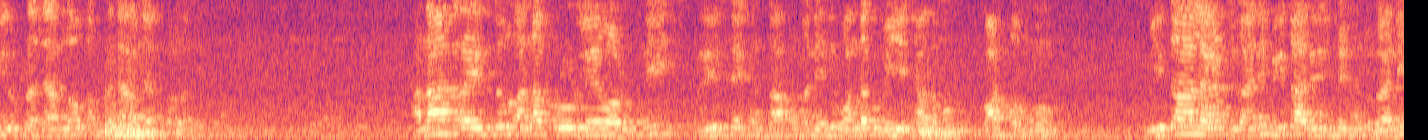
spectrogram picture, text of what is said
మీరు ప్రజల్లో ఒక ప్రచారం చేసుకోవాలి. అనాథరైజ్డ్ అన్అప్రూవ్డ్ లేఅవుట్స్ని రిజిస్ట్రేషన్ శాతం అనేది వందకు వెయ్యి శాతము వాస్తవము. మిగతా ల్యాండ్స్ కానీ మిగతా రిజిస్ట్రేషన్లు కానీ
